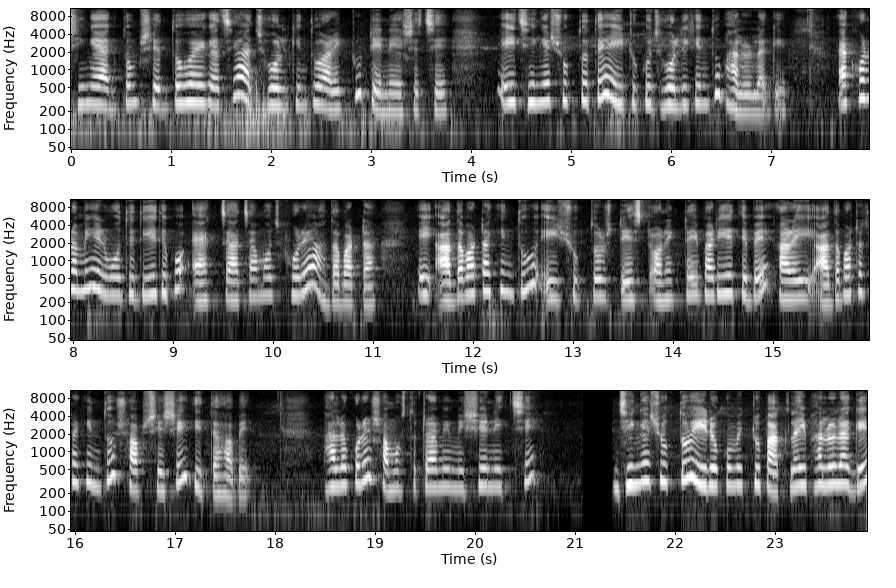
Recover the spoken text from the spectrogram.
ঝিঙে একদম সেদ্ধ হয়ে গেছে আর ঝোল কিন্তু আরেকটু টেনে এসেছে। এই ঝিঙে শুক্তোতে এইটুকু ঝোলই কিন্তু ভালো লাগে। এখন আমি এর মধ্যে দিয়ে দেব এক চা চামচ ভরে আদা বাটা। এই আদা বাটা কিন্তু এই শুক্তোর টেস্ট অনেকটাই বাড়িয়ে দেবে আর এই আদা বাটাটা কিন্তু সব শেষেই দিতে হবে। ভালো করে সমস্তটা আমি মিশিয়ে নিচ্ছি। ঝিঙে শুক্তো এইরকম একটু পাতলাই ভালো লাগে।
